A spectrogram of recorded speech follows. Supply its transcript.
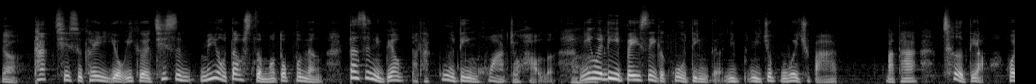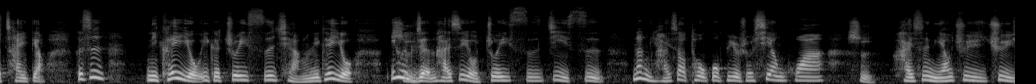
呀，它其实可以有一个，其实没有到什么都不能，但是你不要把它固定化就好了，因为立碑是一个固定的，你你就不会去把它把它撤掉或拆掉，可是你可以有一个追思墙，你可以有。因为人还是有追思祭祀，那你还是要透过，比如说献花，是，还是你要去去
